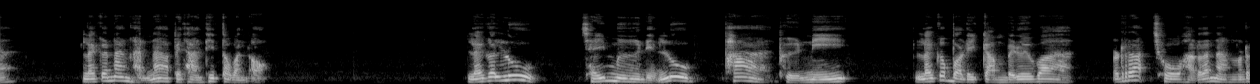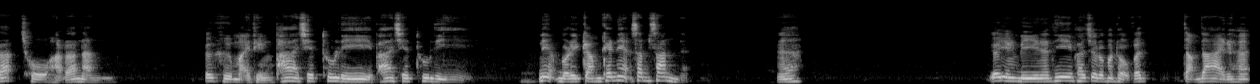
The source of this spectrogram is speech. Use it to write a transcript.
นะ แล้วก็นั่งหันหน้าไปทางทิศตะวันออก แล้วก็ลูบใช้มือเนี่ยลูบผ้าผืนนี้ แล้วก็บริกรรมไปด้วยว่า ระโชหรนัง ระโชหรนัง ก็คือหมายถึงผ้าเช็ดทุลี ผ้าเช็ดทุลี เนี่ยบริกรรมแค่เนี้ยสั้นๆน่ะนะก็ยังดีนะที่พระจุลปันถกก็จำได้นะฮะ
